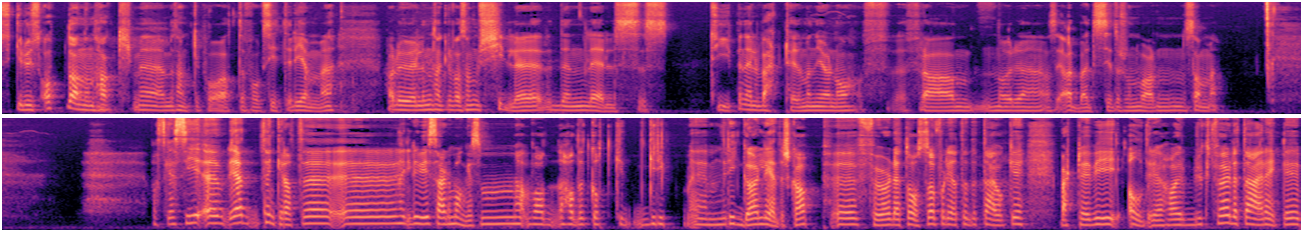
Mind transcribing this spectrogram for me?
skrus opp da, noen hakk med, med tanke på at folk sitter hjemme. Har du eller noen tanker om hva som skiller den ledelses typen eller verktøyene man gjør nå, fra når eh, altså, arbeidssituasjonen var den samme? Hva skal jeg si? Eh, jeg tenker at uh, heldigvis er det mange som hadde et godt rigga lederskap før dette også. fordi at dette er jo ikke verktøy vi aldri har brukt før. Dette er egentlig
